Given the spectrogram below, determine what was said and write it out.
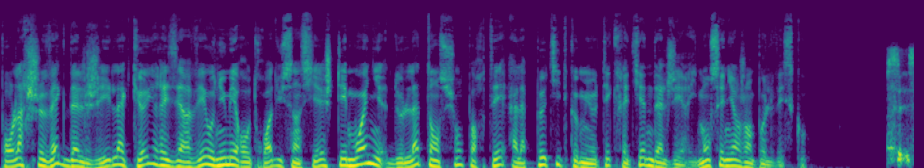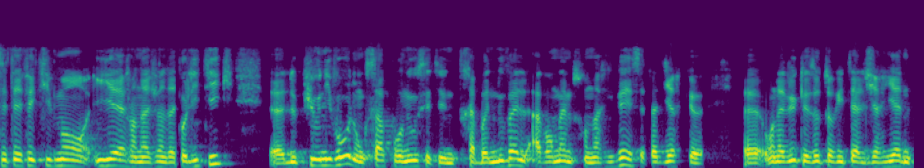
Pour l'archevêque d'Alger, l'accueil réservé au numéro 3 du Saint-Siège témoigne de l'attention portée à la petite communauté chrétienne d'Algérie. Monseigneur Jean-Paul Vesco. C'était effectivement hier un agenda politique euh, de plus haut niveau, donc ça pour nous c'était une très bonne nouvelle avant même son arrivée, c'est-à-dire que euh, on a vu que les autorités algériennes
